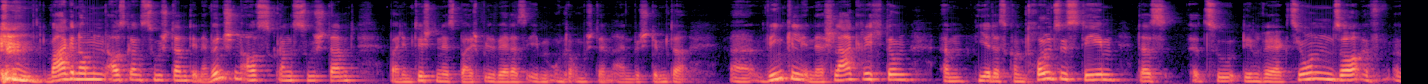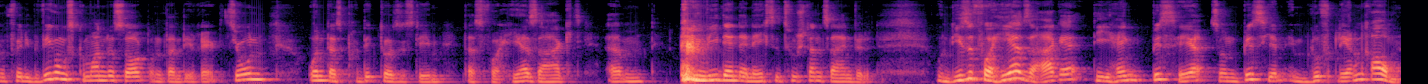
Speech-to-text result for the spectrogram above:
wahrgenommenen Ausgangszustand, den erwünschten Ausgangszustand. Bei dem Tischtennisbeispiel wäre das eben unter Umständen ein bestimmter äh, Winkel in der Schlagrichtung. Ähm, hier das Kontrollsystem, das zu den Reaktionen äh, für die Bewegungskommandos sorgt und dann die Reaktionen und das Prädiktorsystem, das vorhersagt, ähm, wie denn der nächste Zustand sein will. Und diese Vorhersage, die hängt bisher so ein bisschen im luftleeren Raum.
